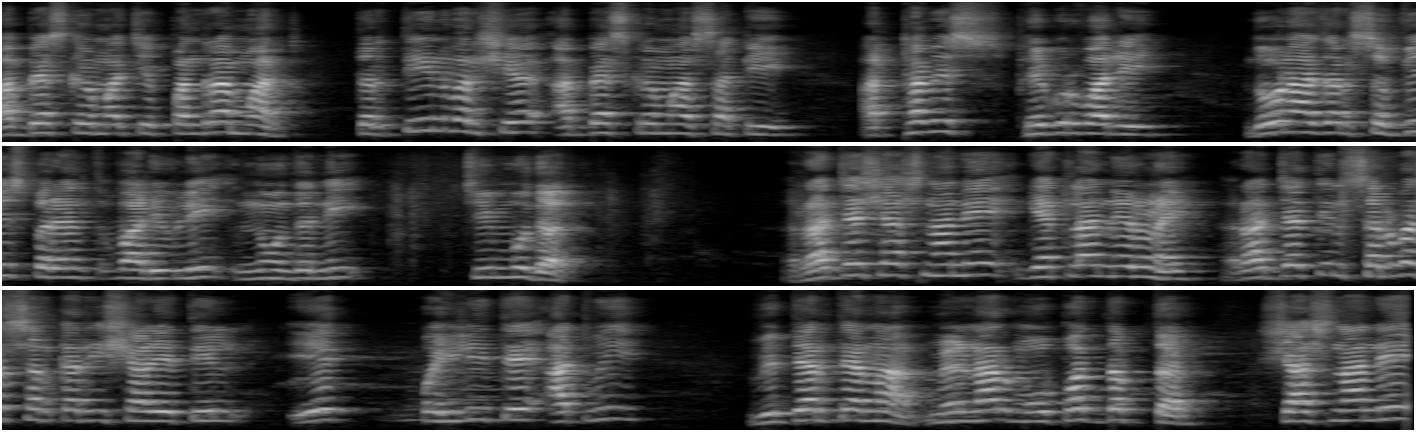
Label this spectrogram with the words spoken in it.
अभ्यासक्रमाचे पंधरा मार्च तर तीन वर्षीय अभ्यासक्रमासाठी अठ्ठावीस फेब्रुवारी दोन हजार सव्वीसपर्यंत वाढवली नोंदणीची मुदत. राज्य शासनाने घेतला निर्णय. राज्यातील सर्व सरकारी शाळेतील एक पहिली ते आठवी विद्यार्थ्यांना मिळणार मोफत दप्तर. शासनाने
